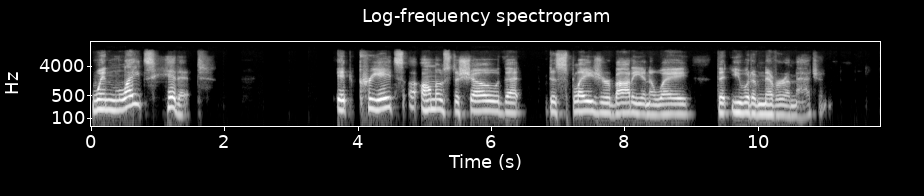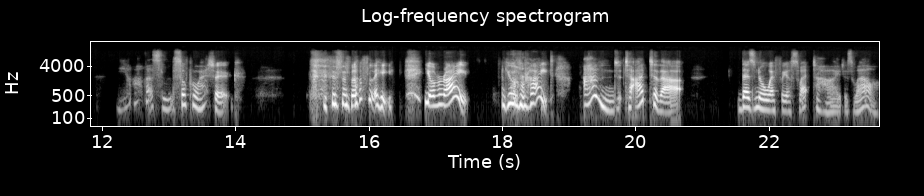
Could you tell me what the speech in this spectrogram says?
When lights hit it it creates almost a show that displays your body in a way that you would have never imagined. Yeah that's so poetic. It's lovely. You're right. You're right and to add to that, there's nowhere for your sweat to hide as well.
